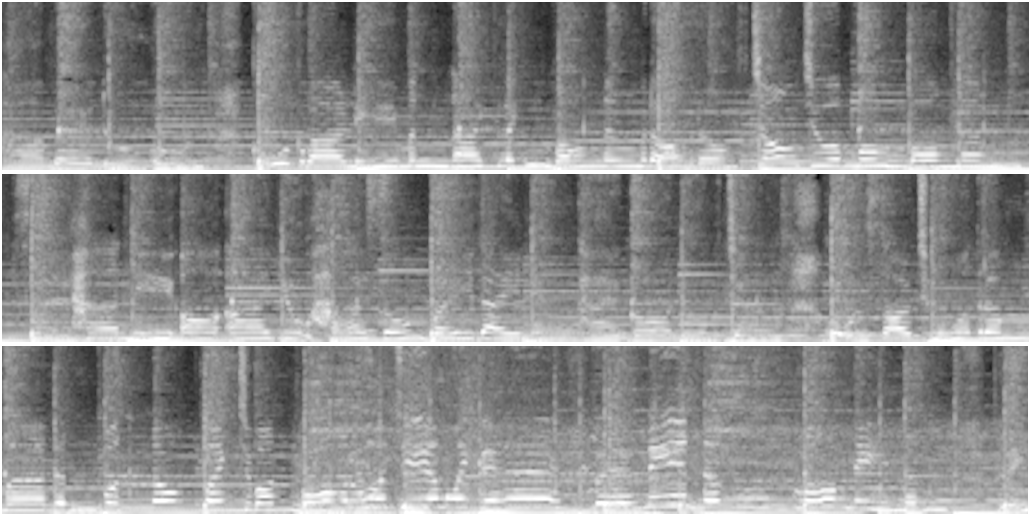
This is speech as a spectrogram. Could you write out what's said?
ហាបេះដូងអូនគួរក្បាលនេះមិនអាចភ្លេចបងនឹងម្ដងម្ដងចង់ជួបមុំបងនឹងស្នេហានេះអអា ល់ឈ្មោះត្រឹមមកដិនប៉ុណ្ណោះបាច់ច្បន់បងរស់ជាមួយគេពេលនេះនឹងមកនេះនឹងភ្លេង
